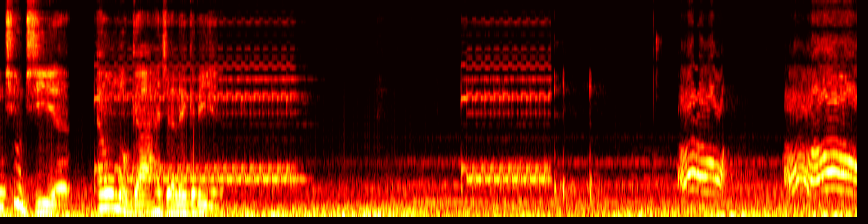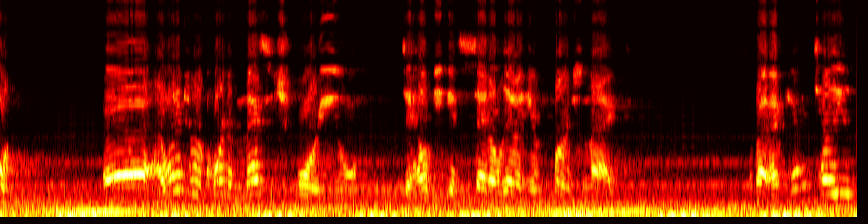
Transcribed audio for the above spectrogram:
Durante o dia é um lugar de alegria. Hello? Hello, hello? Uh, I wanted to record a message for you to help you get settled in on your first night. But I'm here to tell you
